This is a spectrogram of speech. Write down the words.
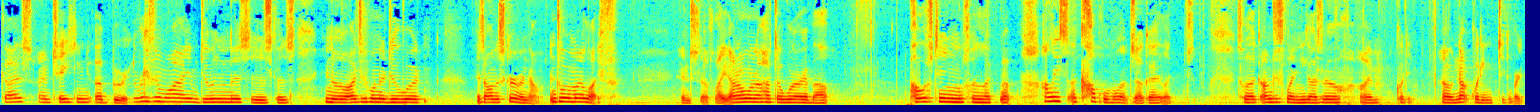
Guys, I'm taking a break. The reason why I'm doing this is because, you know, I just want to do what is on the screen right now. Enjoy my life and stuff. Like, I don't want to have to worry about posting for like uh, at least a couple months, okay? Like, so like, I'm just letting you guys know I'm quitting. Oh, not quitting, taking a break.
